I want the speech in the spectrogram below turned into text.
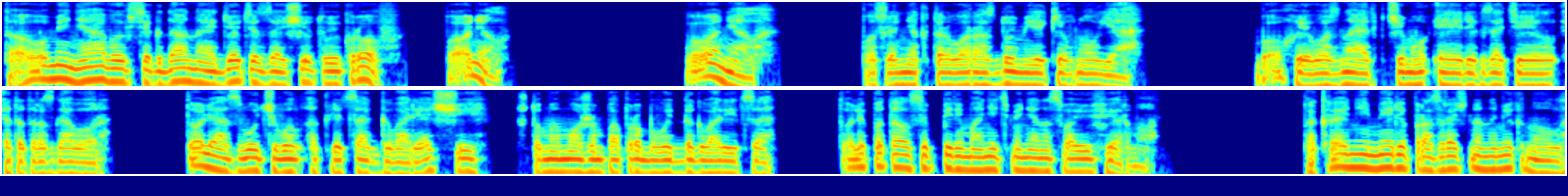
то у меня вы всегда найдете защиту и кров. Понял? Понял. После некоторого раздумья кивнул я. Бог его знает, к чему Эрик затеял этот разговор. То ли озвучивал от лица говорящий, что мы можем попробовать договориться, то ли пытался переманить меня на свою ферму. По крайней мере, прозрачно намекнул,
